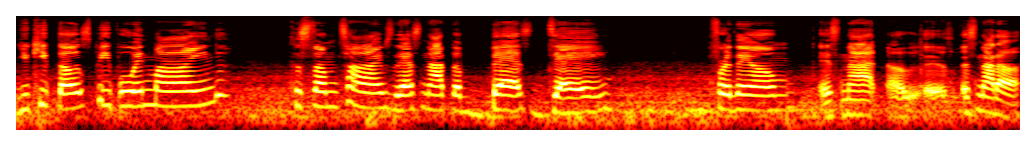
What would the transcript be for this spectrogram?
you keep those people in mind because sometimes that's not the best day for them. It's not a, it's not a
